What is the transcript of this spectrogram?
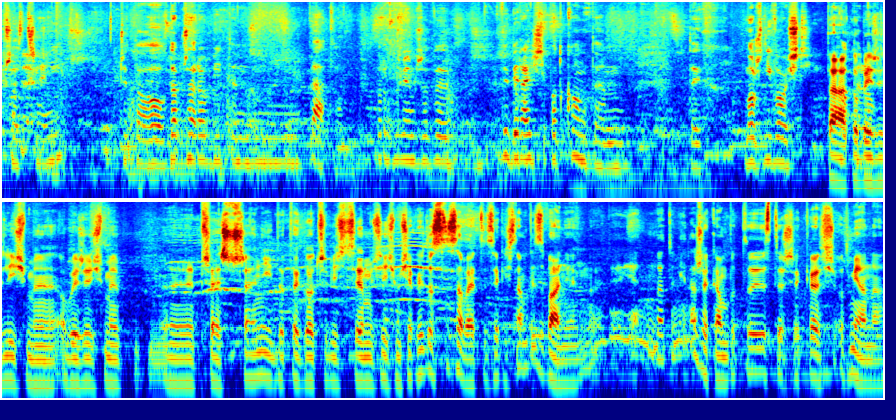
przestrzeni, czy to dobrze robi tym placom? Bo rozumiem, że wy wybieraliście pod kątem tych możliwości. Tak, obejrzeliśmy, obejrzeliśmy y, przestrzeń i do tego oczywiście musieliśmy się jakoś dostosować. To jest jakieś tam wyzwanie. No, ja na to nie narzekam, bo to jest też jakaś odmiana.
